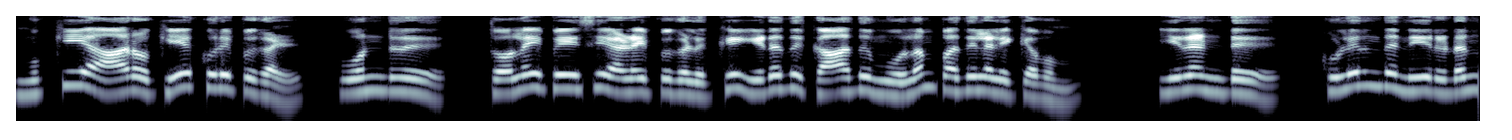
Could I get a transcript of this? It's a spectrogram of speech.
முக்கிய ஆரோக்கிய குறிப்புகள் 1. தொலைபேசி அழைப்புகளுக்கு இடது காது மூலம் பதிலளிக்கவும். இரண்டு குளிர்ந்த நீருடன்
